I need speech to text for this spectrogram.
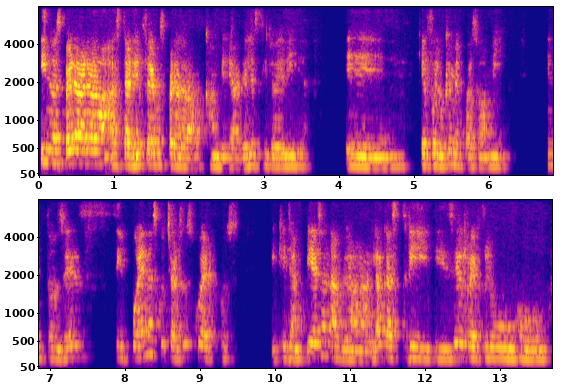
y no esperar a, estar enfermos para cambiar el estilo de vida eh, que fue lo que me pasó a mí. Entonces, si pueden escuchar sus cuerpos y que ya empiezan a hablar la gastritis, el reflujo,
